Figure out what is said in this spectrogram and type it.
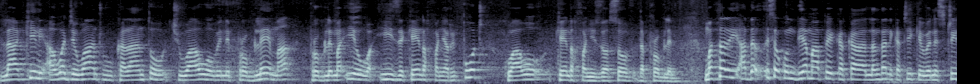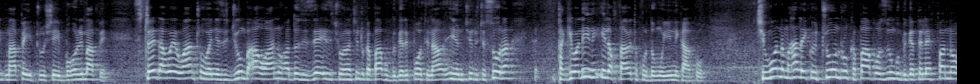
lakini awaje wantu karanto chuao wawene problema problema hiyo waize kenda kufanya report kwao kenda kufanyizwa solve the problem. Mathari ada isa kundia mape kaka landani katike wene street mape itushe ibohori mape. Straight away wantu wenye zijumba au wanu hado izi hizi chuana chintu kapapu biga report na hiyo nchintu chintu takiwalini takiwa lini? Ila kutawe tukurdomu yini kako chiwona mahala iko itundu kapapo wazungu biga telefano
